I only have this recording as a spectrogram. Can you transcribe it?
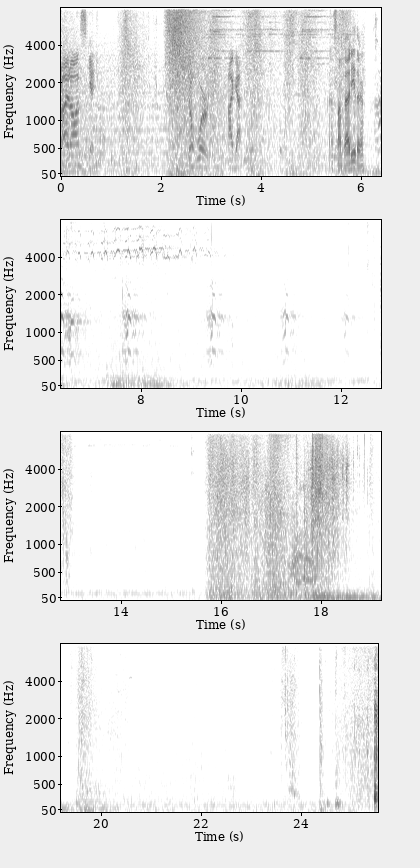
Right on schedule. Don't worry, I got this. That's not bad either.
